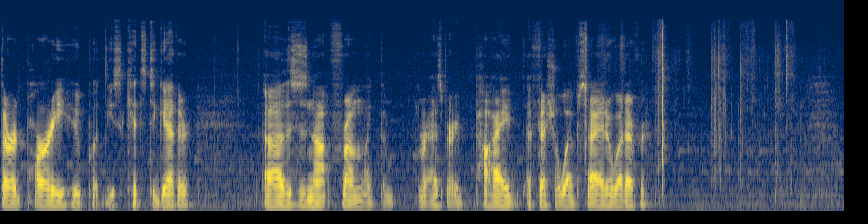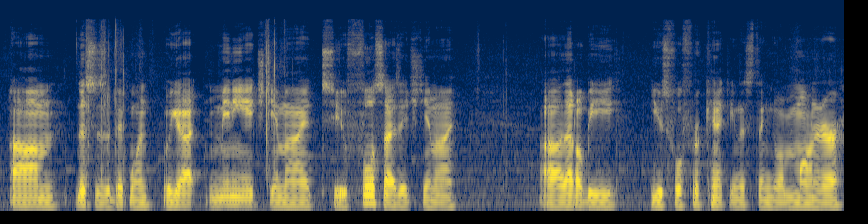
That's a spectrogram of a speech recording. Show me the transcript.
third party who put these kits together. Uh, this is not from like the Raspberry Pi official website or whatever. Um, this is a big one. We got mini HDMI to full-size HDMI. Uh, that'll be useful for connecting this thing to a monitor.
